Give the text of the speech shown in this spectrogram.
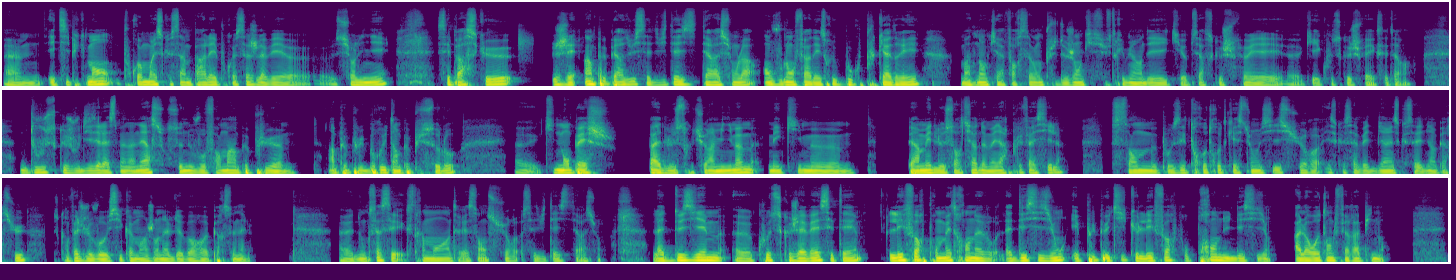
Euh, et typiquement, pourquoi moi, est-ce que ça me parlait Pourquoi ça, je l'avais surligné? C'est parce que j'ai un peu perdu cette vitesse d'itération-là en voulant faire des trucs beaucoup plus cadrés, maintenant qu'il y a forcément plus de gens qui suivent Tribu 1D, qui observent ce que je fais, euh, qui écoutent ce que je fais, etc. D'où ce que je vous disais la semaine dernière sur ce nouveau format un peu plus, euh, brut, un peu plus solo, euh, qui ne m'empêche pas de le structurer un minimum, mais qui me permet de le sortir de manière plus facile, sans me poser trop trop de questions aussi sur est-ce que ça va être bien, est-ce que ça va être bien perçu, parce qu'en fait je le vois aussi comme un journal de bord personnel. Euh, donc ça, c'est extrêmement intéressant sur cette vitesse d'itération. La deuxième euh, cause que j'avais, c'était l'effort pour mettre en œuvre la décision est plus petit que l'effort pour prendre une décision. Alors autant le faire rapidement.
